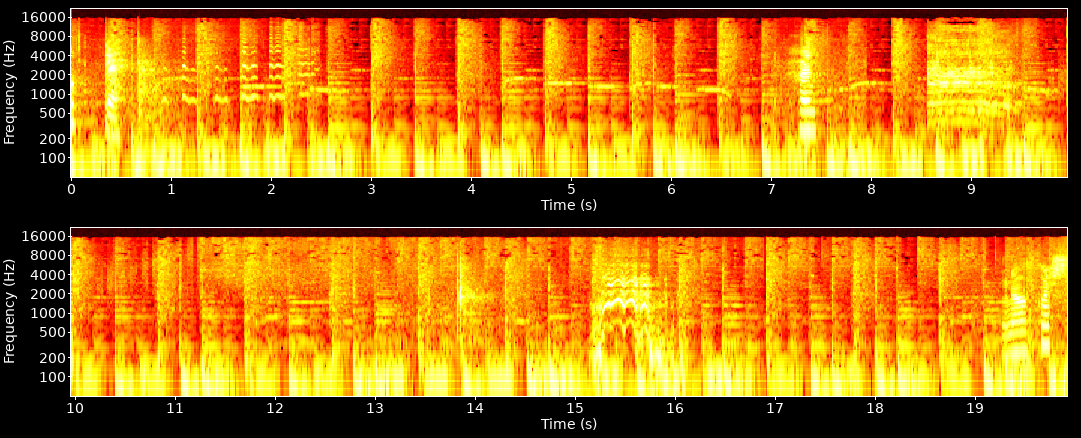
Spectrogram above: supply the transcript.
って。はい。Тутте. хан Нокос.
